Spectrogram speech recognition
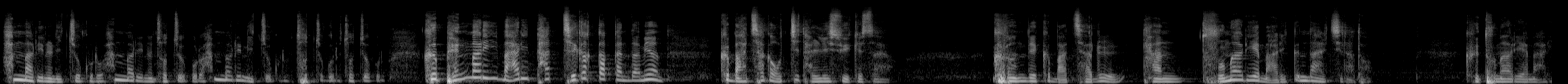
한 마리는 이쪽으로, 한 마리는 저쪽으로, 한 마리는 이쪽으로, 저쪽으로, 저쪽으로. 그 100마리 말이 다 제각각 간다면 그 마차가 어찌 달릴 수 있겠어요? 그런데 그 마차를 단 두 마리의 말이 끈다 할지라도 그 두 마리의 말이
